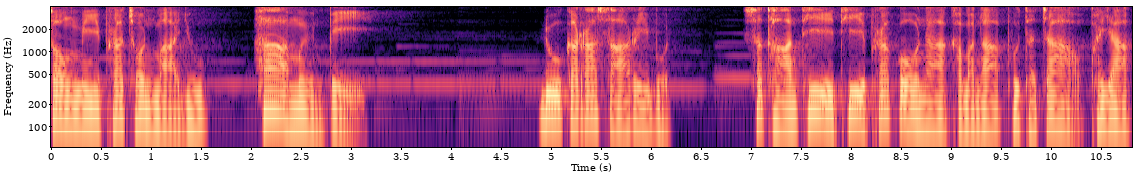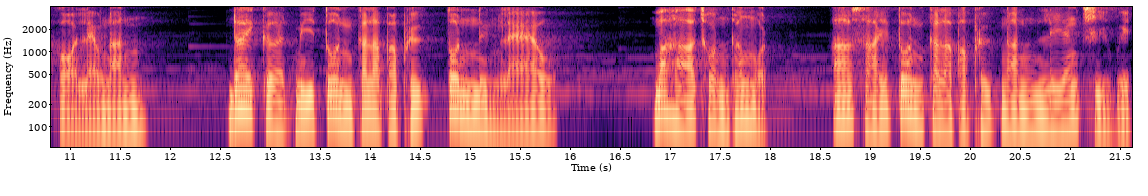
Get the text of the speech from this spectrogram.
ทรงมีพระชนมายุห้าหมื่นปี ดูกรสารีบุตร สถานที่ที่พระโกนาคมณะพุทธเจ้าพยากรณ์แล้วนั้น ได้เกิดมีต้นกลปพฤกต้นหนึ่งแล้ว มหาชนทั้งหมด อาศัยต้นกลปพฤกนั้นเลี้ยงชีวิต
